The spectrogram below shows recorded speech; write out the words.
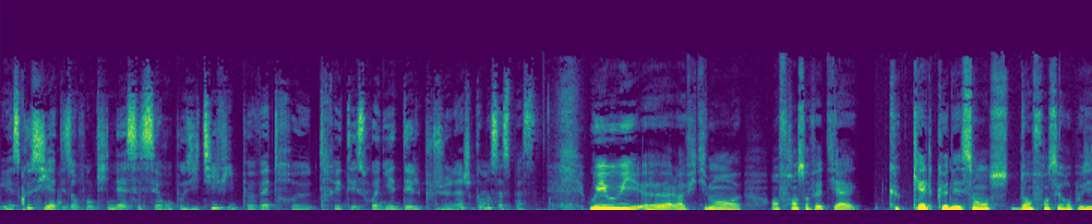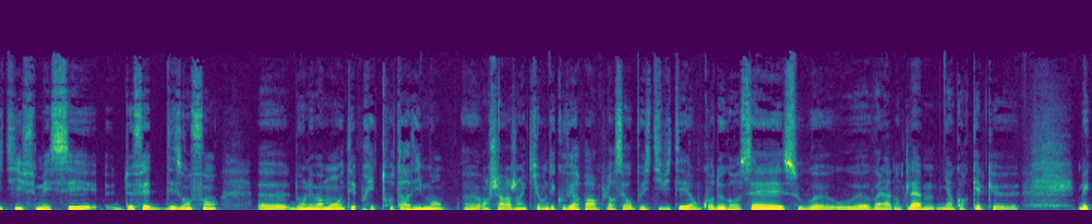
Et est-ce que s'il y a des enfants qui naissent séropositifs, ils peuvent être traités, soignés dès le plus jeune âge? Comment ça se passe? Oui, oui, oui. alors effectivement, en France, en fait, il y a que quelques naissances d'enfants séropositifs, mais c'est de fait des enfants euh, dont les mamans ont été pris trop tardivement euh, en charge, hein, qui ont découvert par exemple leur séropositivité en cours de grossesse ou, euh, voilà. Donc là, il y a encore quelques. Mais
